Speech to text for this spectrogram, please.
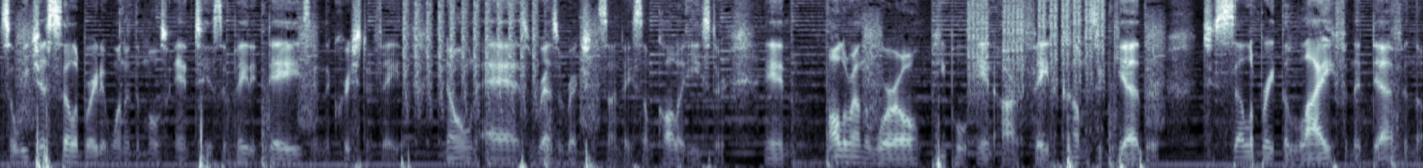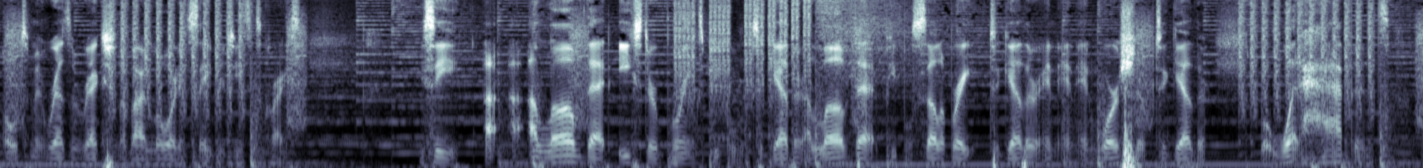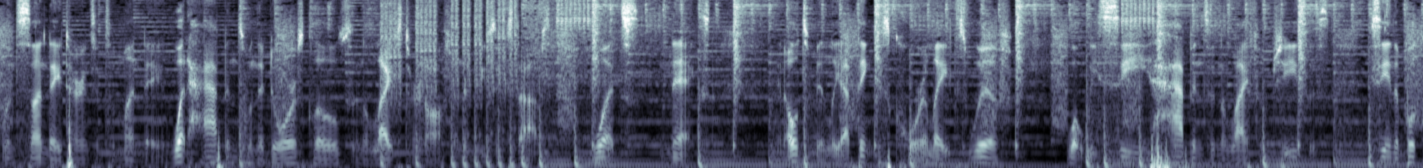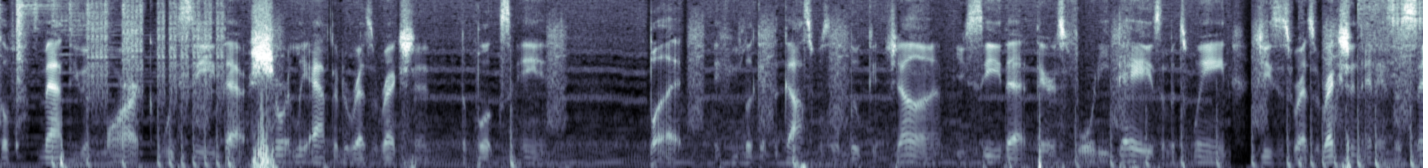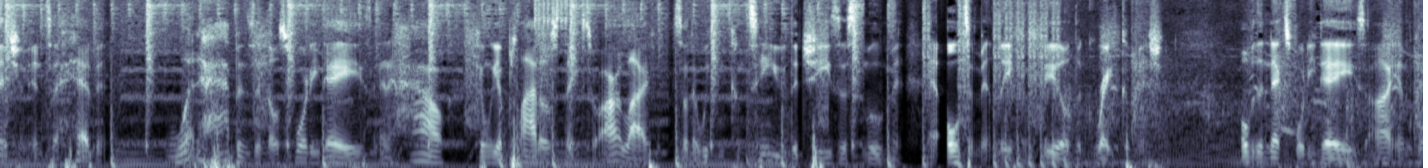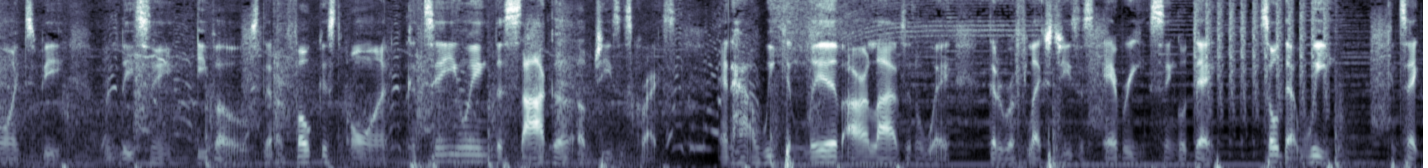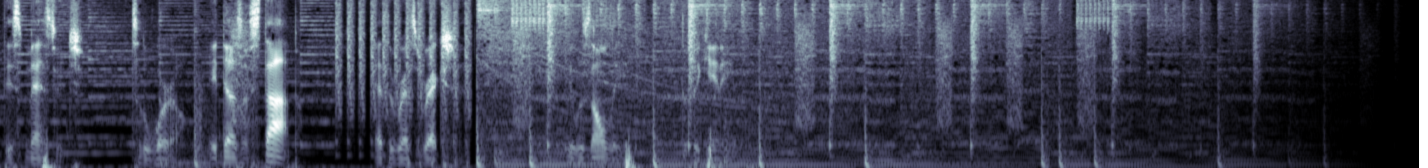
So, we just celebrated one of the most anticipated days in the Christian faith, known as Resurrection Sunday. Some call it Easter. And all around the world, people in our faith come together to celebrate the life and the death and the ultimate resurrection of our Lord and Savior Jesus Christ. You see, I, I, love that Easter brings people together. I love that people celebrate together and, and, and worship together. But what happens when Sunday turns into Monday? What happens when the doors close and the lights turn off and the music stops? What's next? And ultimately, I think this correlates with what we see happens in the life of Jesus. You see, in the book of Matthew and Mark, we see that shortly after the resurrection, the books end. But if you look at the Gospels of Luke and John, you see that there's 40 days in between Jesus' resurrection and his ascension into heaven. What happens in those 40 days, and how can we apply those things to our life so that we can continue the Jesus movement and ultimately fulfill the Great Commission? Over the next 40 days, I am going to be releasing Evos that are focused on continuing the saga of Jesus Christ and how we can live our lives in a way that reflects Jesus every single day so that we can take this message to the world. It doesn't stop at the resurrection, it was only the beginning.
